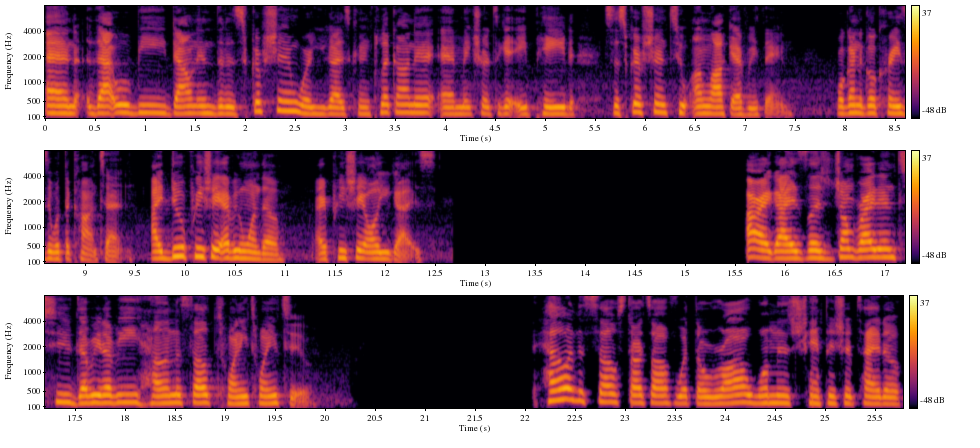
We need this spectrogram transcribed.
and that will be down in the description where you guys can click on it and make sure to get a paid subscription to unlock everything. We're going to go crazy with the content. I do appreciate everyone though. I appreciate all you guys. All right, guys, let's jump right into WWE Hell in a Cell 2022. Hell in a Cell starts off with the Raw Women's Championship title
